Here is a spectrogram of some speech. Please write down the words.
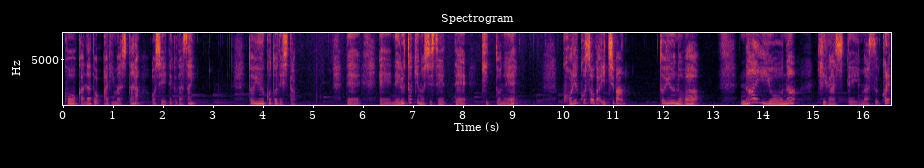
効果などありましたら教えてください。ということでした。で、えー、寝る時の姿勢ってきっとね、これこそが一番というのはないような気がしています。これ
